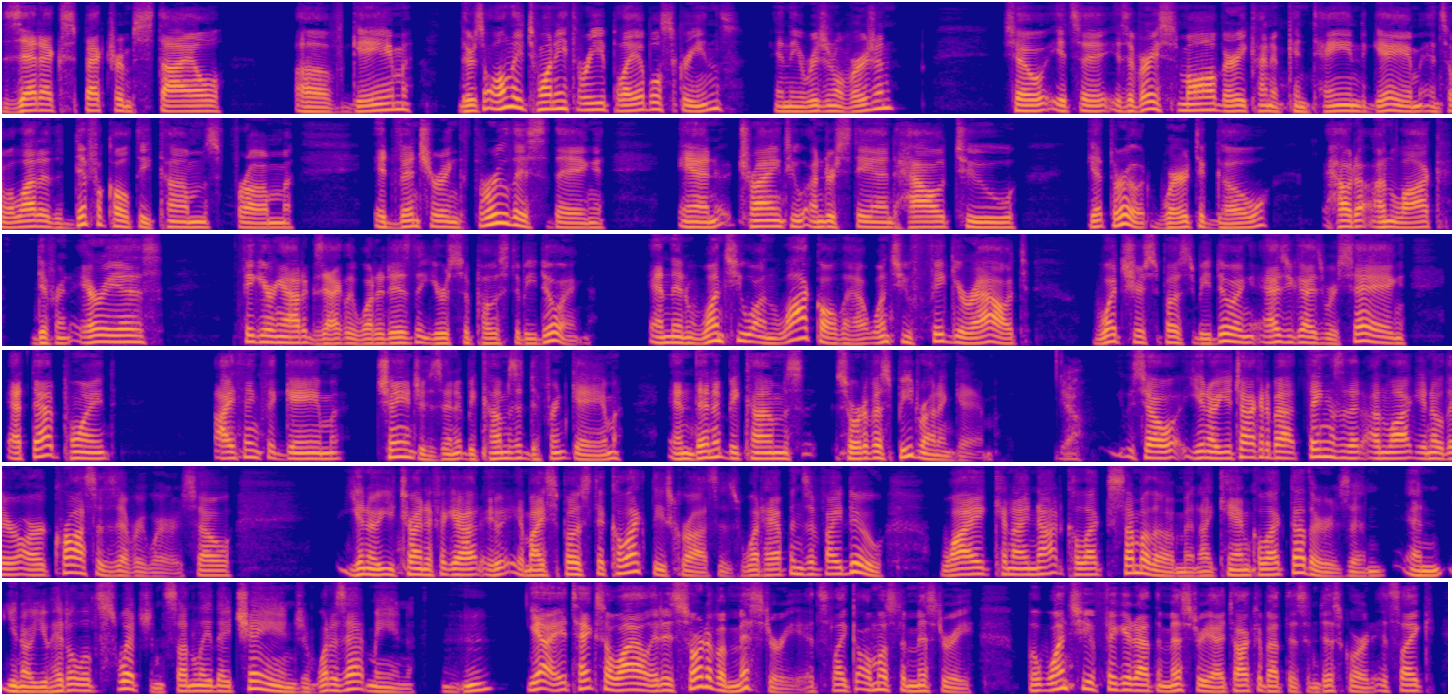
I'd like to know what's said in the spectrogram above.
ZX Spectrum style of game. There's only 23 playable screens in the original version. So it's a it's a very small, very kind of contained game, and so a lot of the difficulty comes from adventuring through this thing and trying to understand how to get through it, where to go, how to unlock different areas, figuring out exactly what it is that you're supposed to be doing. And then once you unlock all that, once you figure out what you're supposed to be doing, as you guys were saying, at that point, I think the game changes and it becomes a different game. And then it becomes sort of a speedrunning game. Yeah. So, you know, you're talking about things that unlock, you know, there are crosses everywhere. So, you know, you're trying to figure out am I supposed to collect these crosses? What happens if I do? Why can I not collect some of them and I can collect others? And and you know, you hit a little switch and suddenly they change. And what does that mean? Mhm. Yeah, it takes a while. It is sort of a mystery. It's like almost a mystery. But once you've figured out the mystery, I talked about this in Discord. It's like,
